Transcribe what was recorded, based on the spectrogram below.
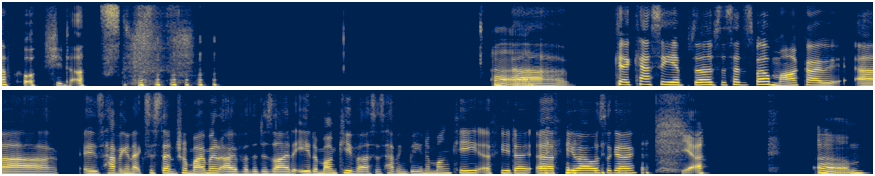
of course she does. Uh, uh, Cassie observes the sense spell. Marco uh, is having an existential moment over the desire to eat a monkey versus having been a monkey a few day, a few hours ago. yeah. Um.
